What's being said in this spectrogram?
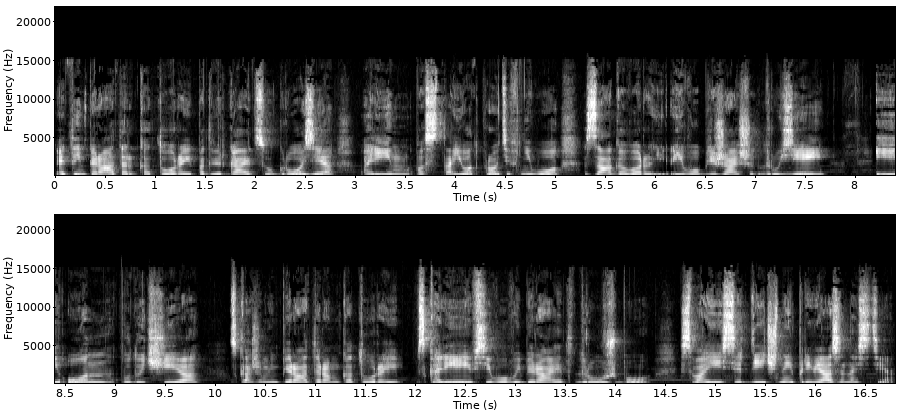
это император, который подвергается угрозе, Рим восстает против него, заговор его ближайших друзей, и он, будучи скажем, императором, который, скорее всего, выбирает дружбу, свои сердечные привязанности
